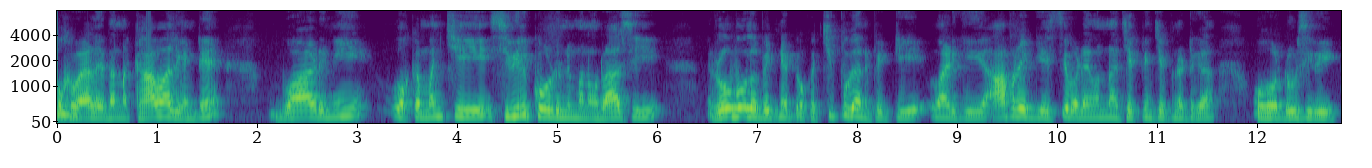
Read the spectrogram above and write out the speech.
ఒకవేళ ఏదన్నా కావాలి అంటే వాడిని ఒక మంచి సివిల్ కోడ్ని మనం రాసి రోబోలో పెట్టినట్టు ఒక చిప్ కానీ పెట్టి వాడికి ఆపరేట్ చేస్తే వాడు ఏమన్నా చెప్పింది చెప్పినట్టుగా ఓహో డూస్ ఇవి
